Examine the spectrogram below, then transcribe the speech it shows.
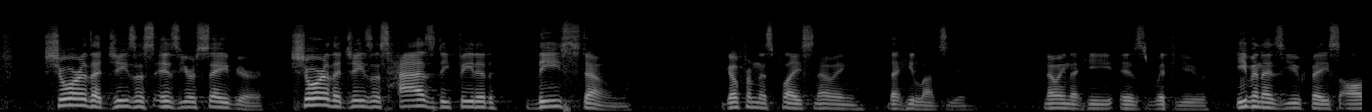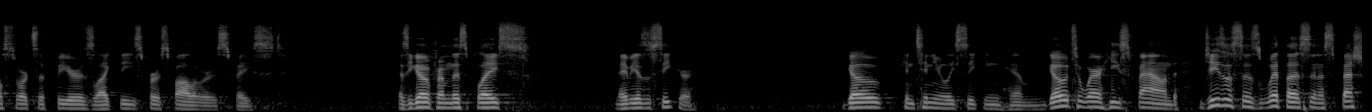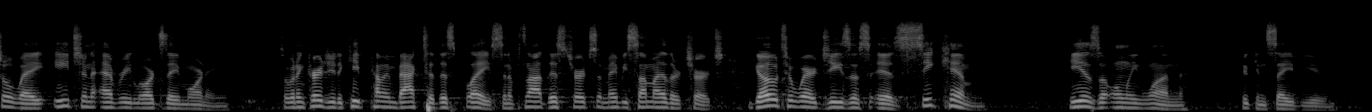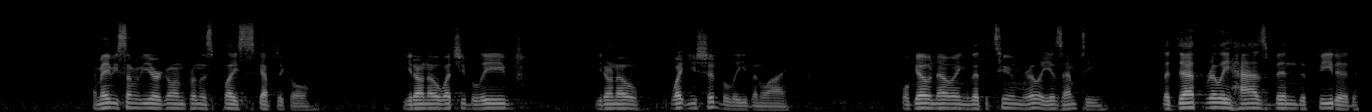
sure that Jesus is your Savior, sure that Jesus has defeated the stone, go from this place knowing that He loves you, knowing that He is with you, even as you face all sorts of fears like these first followers faced. As you go from this place, maybe as a seeker, go continually seeking Him. Go to where He's found. Jesus is with us in a special way each and every Lord's Day morning. So I would encourage you to keep coming back to this place. And if it's not this church, then maybe some other church. Go to where Jesus is. Seek Him. He is the only one who can save you. And maybe some of you are going from this place skeptical. You don't know what you believe, you don't know what you should believe in life. Well, go knowing that the tomb really is empty, that death really has been defeated,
